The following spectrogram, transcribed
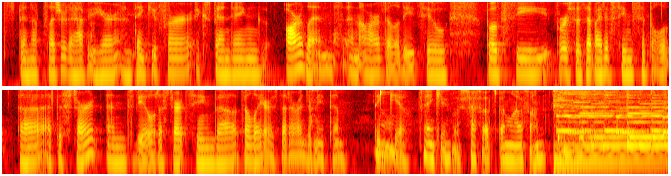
it's been a pleasure to have you here, and thank you for expanding our lens and our ability to both see verses that might have seemed simple uh, at the start and to be able to start seeing the, the layers that are underneath them. Thank oh, you. Thank you, Safa. It's been a lot of fun.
